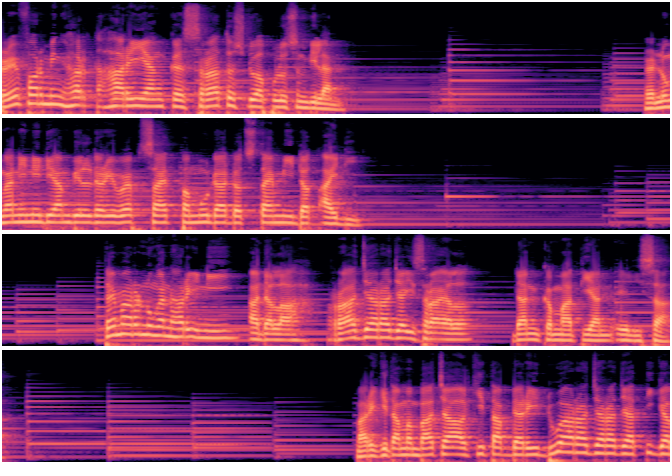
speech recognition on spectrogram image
Reforming Heart hari yang ke-129 Renungan ini diambil dari website pemuda.stemi.id Tema renungan hari ini adalah Raja-Raja Israel dan Kematian Elisa. Mari kita membaca Alkitab dari 2 Raja-Raja 13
